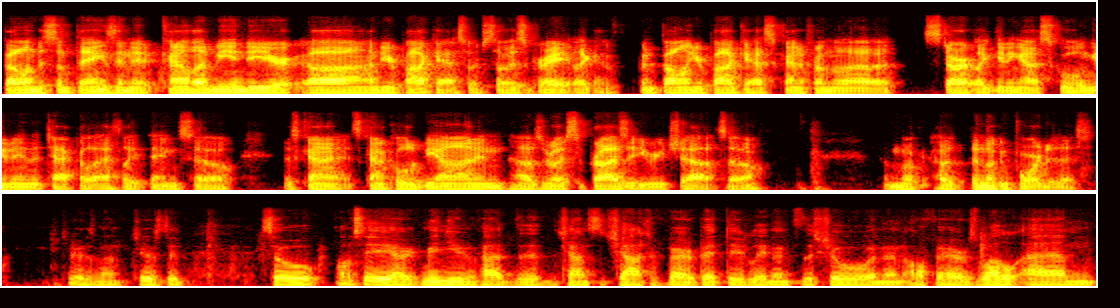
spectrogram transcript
fell into some things, and it kind of led me into your uh, onto your podcast, which so is great. Like I've been following your podcast kind of from the start, like getting out of school and getting into the tactical athlete thing. So it's kind of it's kind of cool to be on, and I was really surprised that you reached out. So look, I've been looking forward to this. Cheers, man. Cheers, dude. So obviously, Eric, me and you have had the chance to chat a fair bit, dude, leading into the show and then off air as well. Um,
